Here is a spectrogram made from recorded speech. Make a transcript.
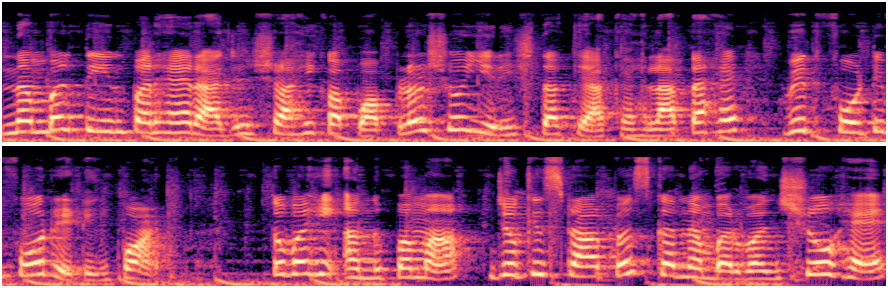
नंबर तीन पर है राजेश शाही का पॉपुलर शो, ये Rishta Kya Kehlata Hai? With 44 rating point. तो वहीं अनुपमा, जो कि स्टार प्लस का नंबर वन शो है,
